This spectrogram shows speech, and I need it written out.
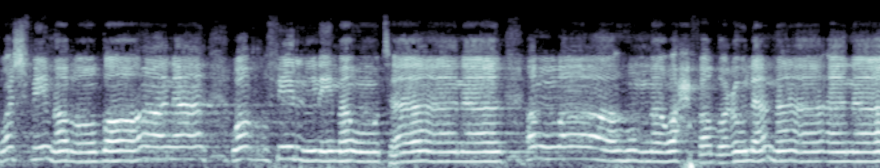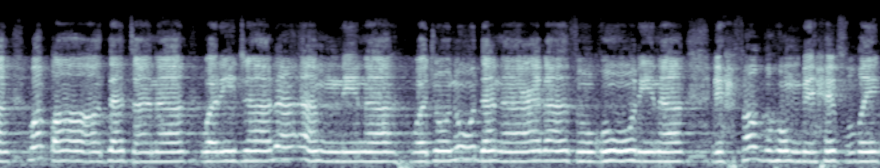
واشف مرضانا واغفر لموتانا. اللهم واحفظ علماءنا وقادتنا ورجال أمننا وجنودنا على ثغورنا. احفظهم بحفظك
